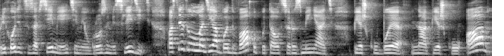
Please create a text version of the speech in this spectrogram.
приходится за всеми этими угрозами следить. Последовал ладья b2, попытался разменять пешку b на пешку а,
